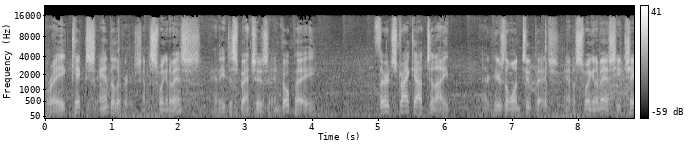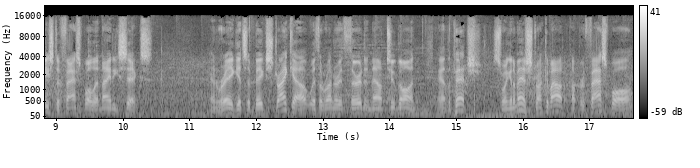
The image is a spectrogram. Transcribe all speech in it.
Ray kicks and delivers, and a swing and a miss, and he dispatches Ngoepe. Third strikeout tonight. Here's the one-two pitch, and a swing and a miss. He chased a fastball at 96, and Ray gets a big strikeout with a runner at third, and now two gone. And the pitch, swing and a miss, struck him out, upper fastball,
